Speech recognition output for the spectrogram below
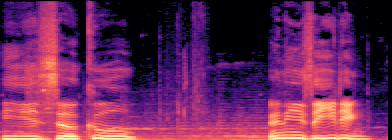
He is so cool. And he's eating.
